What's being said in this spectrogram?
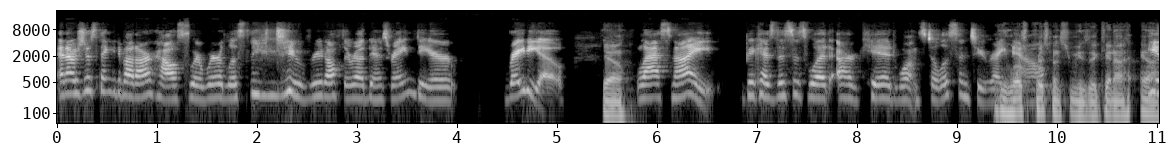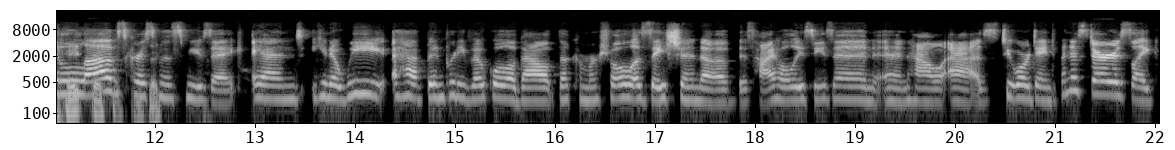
And I was just thinking about our house where we're listening to Rudolph the Red-Nosed Reindeer radio. Yeah. Last night because this is what our kid wants to listen to right he now. He loves Christmas music, and I, and he I loves Christmas, Christmas music. music. And you know, we have been pretty vocal about the commercialization of this High Holy season, and how, as two ordained ministers, like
